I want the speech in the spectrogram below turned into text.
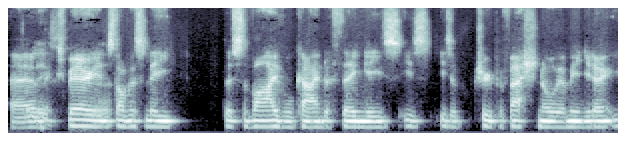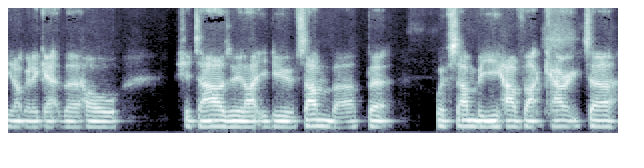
Um, experienced, yeah. obviously, the survival kind of thing. He's he's he's a true professional. I mean, you don't you're not going to get the whole shitazu like you do with Samba, but with Samba, you have that character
